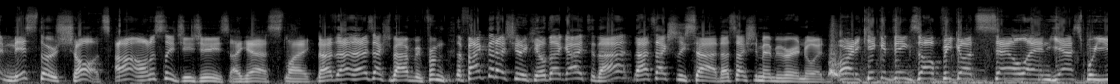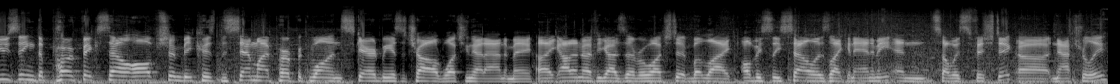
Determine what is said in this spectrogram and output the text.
I missed those shots? Uh, honestly, GG's, I guess. Like, that, that, that is actually bad for me. From the fact that I should have killed that guy to that, that's actually sad. That's actually made me very annoyed. Alrighty, kicking things off, we got Cell. And yes, we're using the perfect Cell option because the semi-perfect one scared me as a child watching that anime. Like, I don't know if you guys ever watched it, but like, obviously Cell is like an enemy and so is Fish Stick, uh, naturally.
